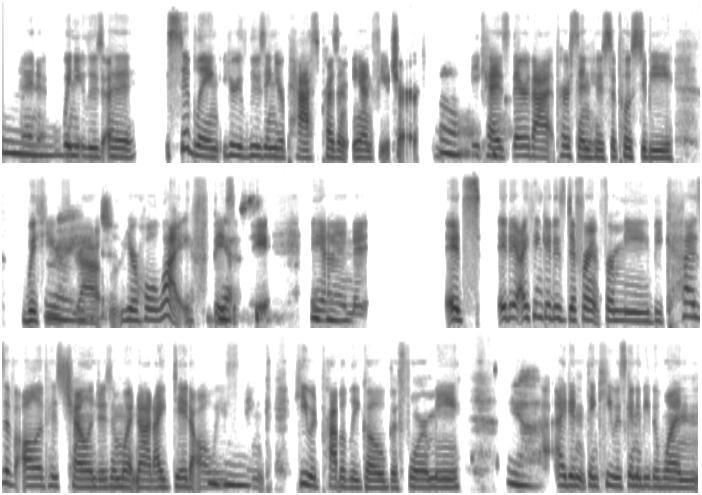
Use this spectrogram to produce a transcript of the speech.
Mm. And when you lose a sibling, you're losing your past, present, and future. Oh. Because they're that person who's supposed to be with you right. throughout your whole life basically yes. mm-hmm. and it's it i think it is different for me because of all of his challenges and whatnot i did always mm-hmm. think he would probably go before me yeah i didn't think he was going to be the one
